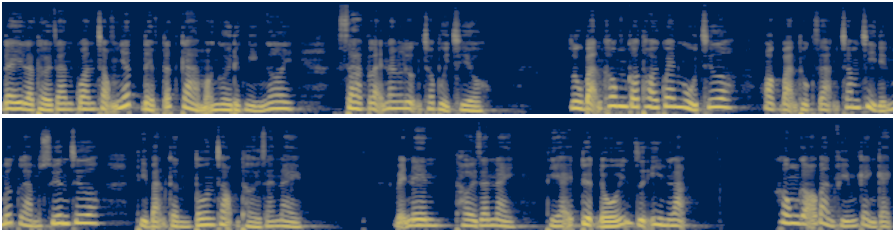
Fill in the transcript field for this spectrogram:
Đây là thời gian quan trọng nhất để tất cả mọi người được nghỉ ngơi, sạc lại năng lượng cho buổi chiều. Dù bạn không có thói quen ngủ trưa hoặc bạn thuộc dạng chăm chỉ đến mức làm xuyên trưa thì bạn cần tôn trọng thời gian này. Vậy nên, thời gian này thì hãy tuyệt đối giữ im lặng. Không gõ bàn phím cảnh cạch,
